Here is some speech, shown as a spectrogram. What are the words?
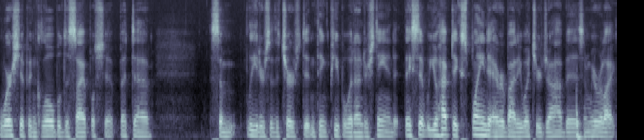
worship and global discipleship, but uh, some leaders of the church didn't think people would understand it. They said, "Well, you'll have to explain to everybody what your job is," and we were like,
